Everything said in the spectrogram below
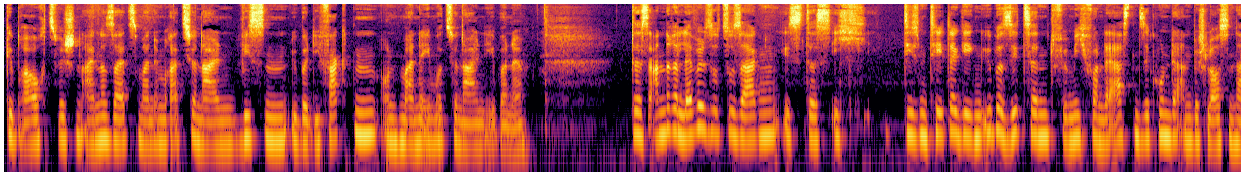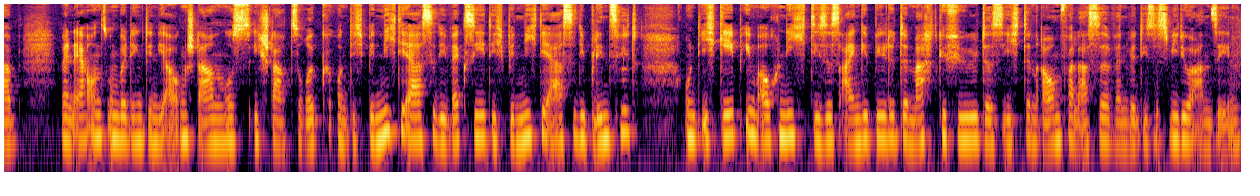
gebraucht zwischen einerseits meinem rationalen Wissen über die Fakten und meiner emotionalen Ebene. Das andere Level sozusagen ist, dass ich diesem Täter gegenüber sitzend für mich von der ersten Sekunde an beschlossen habe, wenn er uns unbedingt in die Augen starren muss, ich starr zurück. Und ich bin nicht die Erste, die wegsieht, ich bin nicht die Erste, die blinzelt. Und ich gebe ihm auch nicht dieses eingebildete Machtgefühl, dass ich den Raum verlasse, wenn wir dieses Video ansehen.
